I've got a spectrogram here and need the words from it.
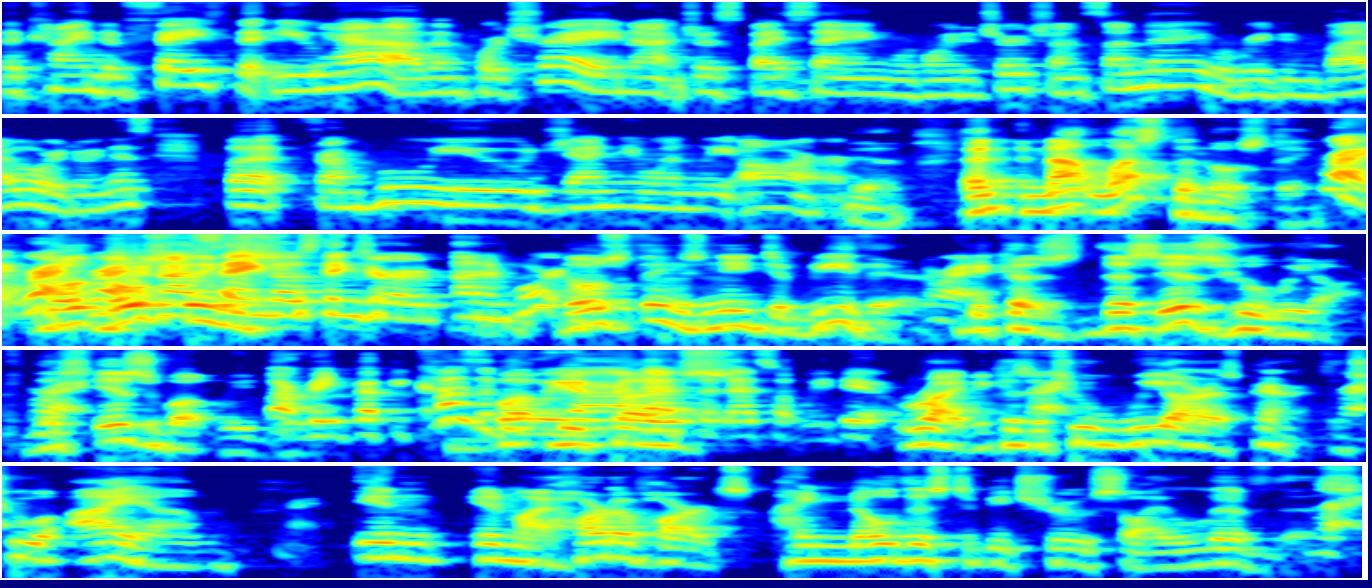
the kind of faith that you have and portray, not just by saying we're going to church on Sunday, we're reading the Bible, we're doing this, but from who you genuinely are. Yeah. and, not less than those things. Right, right, Tho- right. I'm those not saying those things are unimportant. Those things need to be there Right. because this is who we are. This Right. is what we do. but, because of But who we are, that's that's what we do. Right, because it's who we are as parents. It's Right. who I am. In in my heart of hearts, I know this to be true, so I live this. Right.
